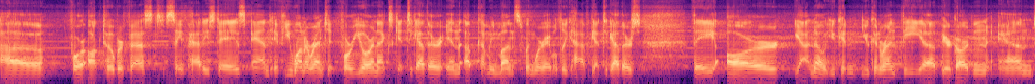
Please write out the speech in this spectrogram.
Uh, for Oktoberfest, St. Patty's Days, and if you want to rent it for your next get together in the upcoming months when we're able to have get togethers, they are yeah no you can you can rent the uh, beer garden and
